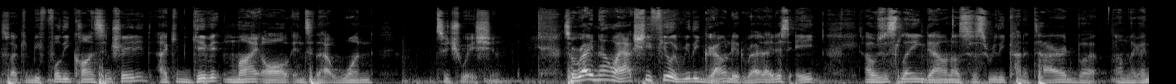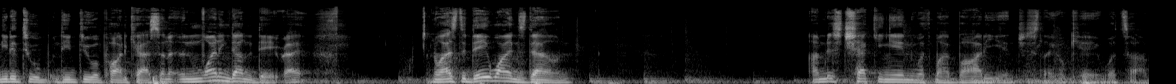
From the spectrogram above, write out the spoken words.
So I can be fully concentrated. I can give it my all into that one situation. So right now I actually feel really grounded, right? I just ate. I was just laying down. I was just really kind of tired, but I'm like I needed to need to do a podcast and, and winding down the day, right? Now as the day winds down, I'm just checking in with my body and just like, okay, what's up?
